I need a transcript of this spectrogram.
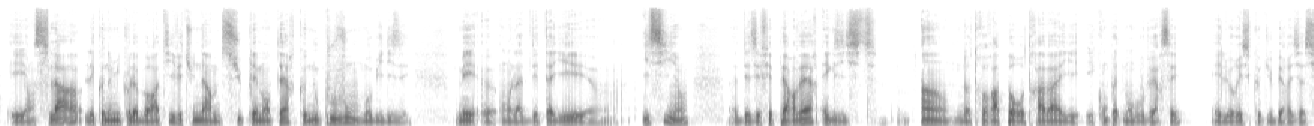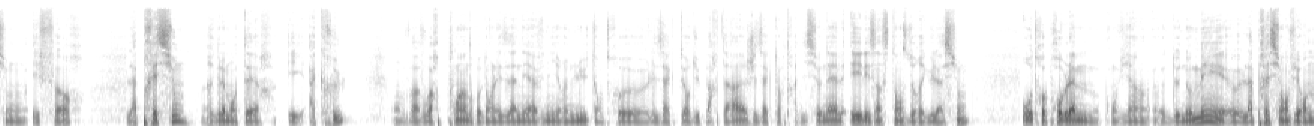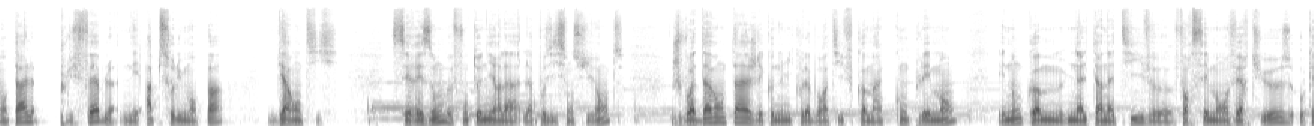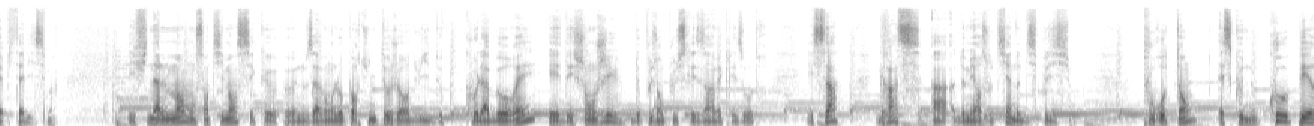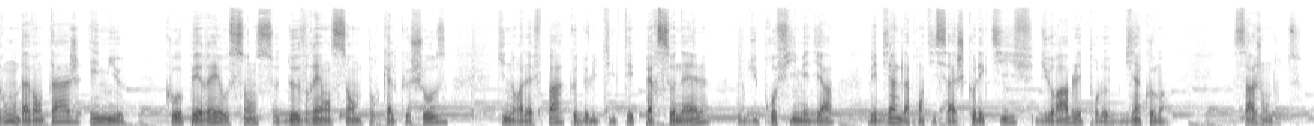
Et en cela, l'économie collaborative est une arme supplémentaire que nous pouvons mobiliser. Mais euh, on l'a détaillé euh, ici, hein, des effets pervers existent. Un, notre rapport au travail est complètement bouleversé et le risque d'ubérisation est fort. La pression réglementaire est accrue. On va voir poindre dans les années à venir une lutte entre les acteurs du partage, les acteurs traditionnels et les instances de régulation. Autre problème qu'on vient de nommer, euh, la pression environnementale, plus faible, n'est absolument pas garantie. Ces raisons me font tenir la, position suivante. Je vois davantage l'économie collaborative comme un complément et non comme une alternative euh, forcément vertueuse au capitalisme. Et finalement, mon sentiment, c'est que euh, nous avons l'opportunité aujourd'hui de collaborer et d'échanger de plus en plus les uns avec les autres. Et ça, grâce à de meilleurs outils à notre disposition. Pour autant, est-ce que nous coopérons davantage et mieux? Coopérer au sens d'œuvrer ensemble pour quelque chose qui ne relève pas que de l'utilité personnelle ou du profit immédiat, mais bien de l'apprentissage collectif, durable et pour le bien commun? Ça, j'en doute.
